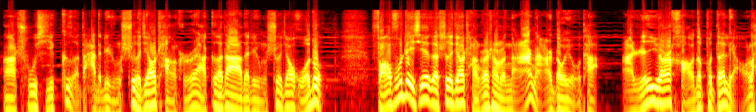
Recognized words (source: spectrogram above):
啊出席各大的这种社交场合啊，各大的这种社交活动，仿佛这些个社交场合上面哪哪都有他啊，人缘好的不得了了。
